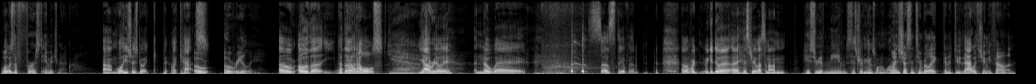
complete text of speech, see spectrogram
What was the first image macro? Um. Well, it used to just be like like cats. Oh, oh, really? oh, oh, the with the, owl? owls. Yeah. Yeah, really. No way. so stupid. oh, we're, we could do a, a history lesson on History of memes. history of memes 101. When's Justin Timberlake gonna do that with Jimmy Fallon?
